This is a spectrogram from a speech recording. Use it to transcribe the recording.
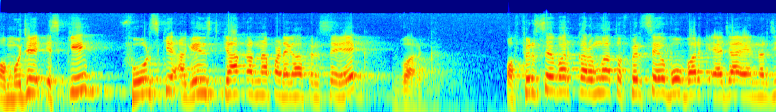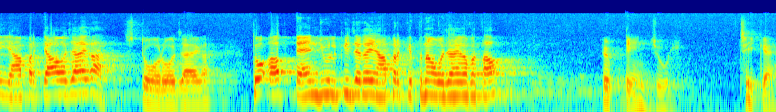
और मुझे इसके फोर्स के अगेंस्ट क्या करना पड़ेगा? फिर से एक वर्क और फिर से वर्क करूँगा तो फिर से वो वर्क एज आ एनर्जी यहाँ पर क्या हो जाएगा? स्टोर हो जाएगा। तो अब 10 जूल की जगह यहाँ पर कितना हो जाएगा बताओ? 15 जूल ठीक है।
